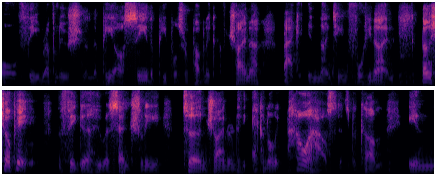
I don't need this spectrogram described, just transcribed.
of the revolution and the PRC, the People's Republic of China, back in 1949. Deng Xiaoping, the figure who essentially turned China into the economic powerhouse that it's become in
